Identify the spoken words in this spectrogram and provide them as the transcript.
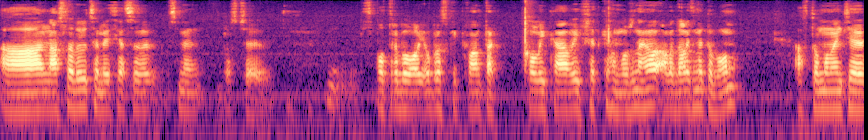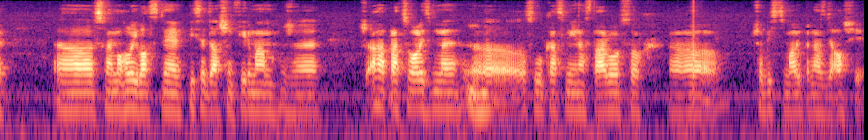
A následujúce mesiace sme proste spotrebovali obrovské kvanta kolikávy, všetkého možného, ale dali sme to von. A v tom momente uh, sme mohli vlastne písať ďalším firmám, že, že aha, pracovali sme uh, s Lukasmi na Star Warsoch, uh, čo by ste mali pre nás ďalšie.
